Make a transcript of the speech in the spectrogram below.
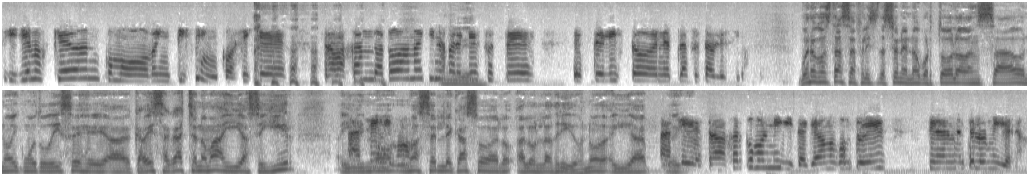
y ya nos quedan como 25, así que trabajando a toda máquina para que eso esté esté listo en el plazo establecido. Bueno, Constanza, felicitaciones ¿no? por todo lo avanzado, ¿no? Y como tú dices, eh, a cabeza gacha nomás y a seguir y no, hacerle caso a, a, los ladridos, ¿no? Y Así eh, es, trabajar como hormiguita, que vamos a construir finalmente la hormiguera.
